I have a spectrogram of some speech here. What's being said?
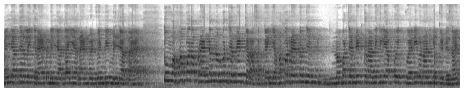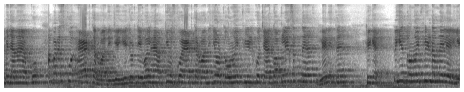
मिल जाते हैं लाइक रैंड मिल जाता है या रैंड बिटवीन भी मिल जाता है. तो वहाँ पर आप रैंडम नंबर जनरेट करा सकते हैं। यहाँ पर रैंडम नंबर जनरेट कराने के लिए आपको एक क्वेरी बनानी है डिज़ाइन पे जाना है आपको। यहाँ पर इसको ऐड करवा दीजिए। ये जो टेबल है आपकी, उसको ऐड करवा दीजिए और दोनों ही फ़ील्ड को चाहे तो आप ले सकते हैं, ले लेते हैं, ठीक है? तो ये दोनों ही फ़ील्ड हमने ले लिए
